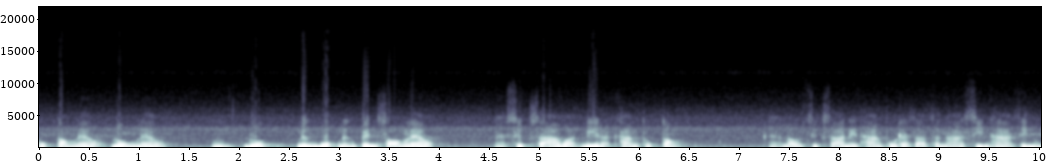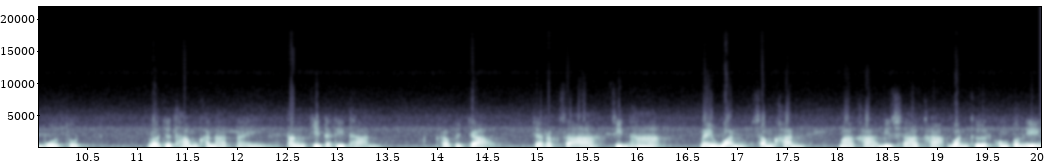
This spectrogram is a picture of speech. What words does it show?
ถูกต้องแล้วลงแล้วบวกหนึ่งบวกหนึ่งเป็นสองแล้ว ศึกษาว่านี่แหละทางถูกต้อง เราศึกษาในทางพุทธศาสนาศีลห้าศีลอุโบสถ เราจะทำขนาดไหน ตั้งจิตอธิษฐานข้าพเจ้าจะรักษาศีลห้าในวันสำคัญ มาฆบิสาขะวันเกิดของตนเอง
